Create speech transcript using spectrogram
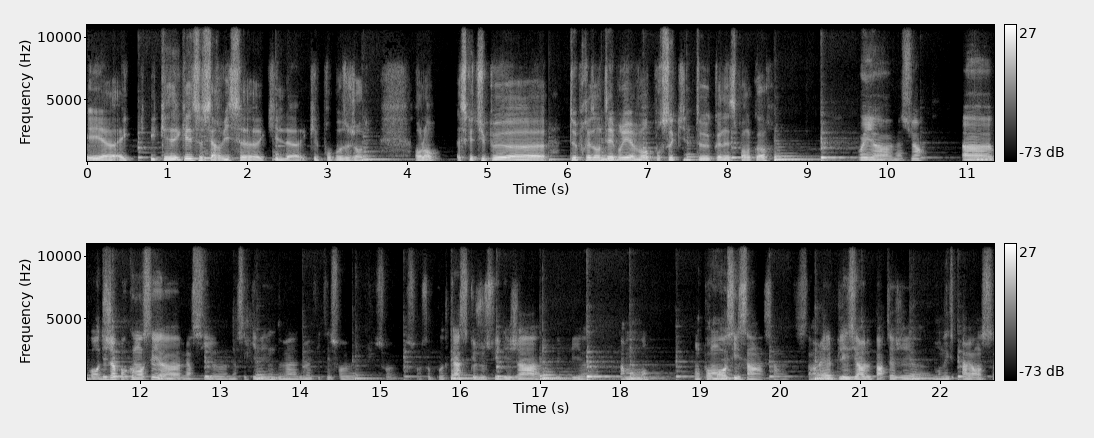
et, quel, est ce service qu'il propose aujourd'hui. Roland, est-ce que tu peux te présenter brièvement pour ceux qui ne te connaissent pas encore? Oui, bien sûr. Euh, bon, déjà pour commencer, euh, merci, euh, merci Kevin de m'inviter sur, ce podcast que je suis déjà depuis un moment. pour moi aussi, c'est un, réel plaisir de partager mon expérience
